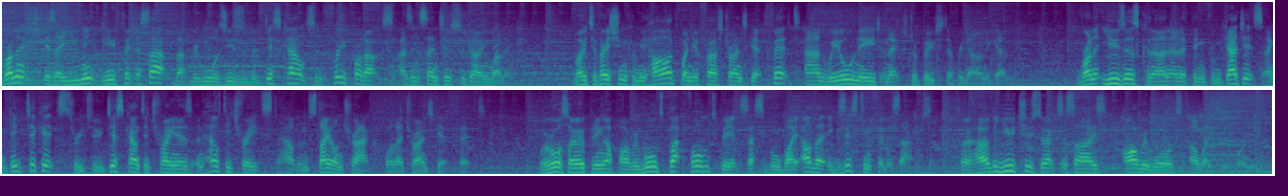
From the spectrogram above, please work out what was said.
Runit is a unique new fitness app that rewards users with discounts and free products as incentives for going running. Motivation can be hard when you're first trying to get fit, and we all need an extra boost every now and again. Runit users can earn anything from gadgets and gig tickets through to discounted trainers and healthy treats to help them stay on track while they're trying to get fit. We're also opening up our rewards platform to be accessible by other existing fitness apps, so however you choose to exercise, our rewards are waiting for you.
